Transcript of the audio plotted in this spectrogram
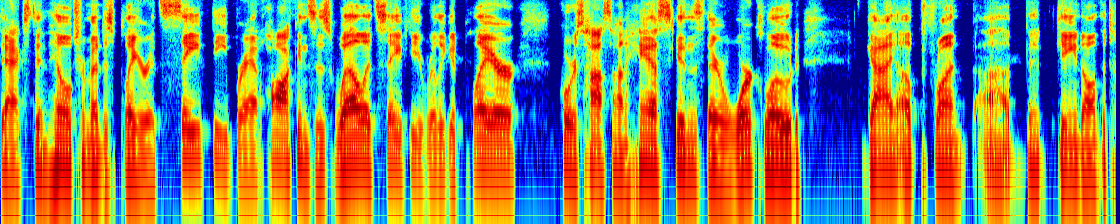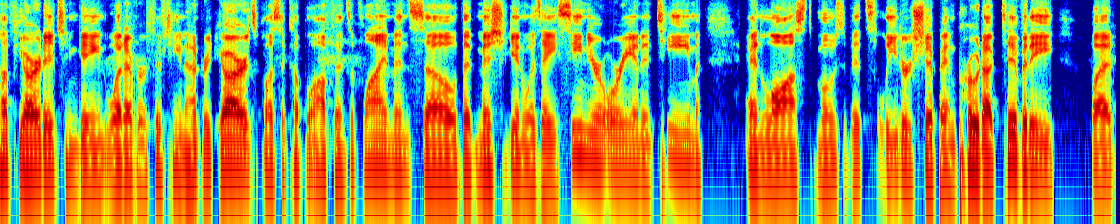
Daxton Hill, tremendous player at safety. Brad Hawkins as well at safety, a really good player. Of course, Hassan Haskins, their workload guy up front uh, that gained all the tough yardage and gained whatever 1500 yards plus a couple offensive linemen so that michigan was a senior oriented team and lost most of its leadership and productivity. But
